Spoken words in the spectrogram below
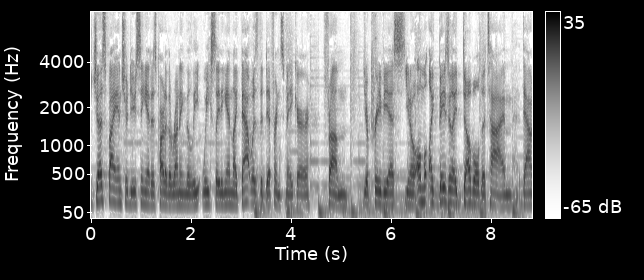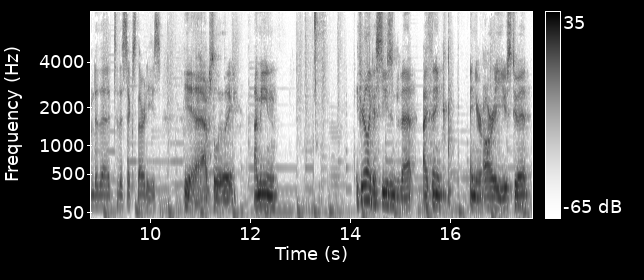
just by introducing it as part of the running the le- weeks leading in, like that was the difference maker from your previous, you know, almost like basically double the time down to the to the six thirties. Yeah, absolutely. I mean, if you're like a seasoned vet, I think, and you're already used to it,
